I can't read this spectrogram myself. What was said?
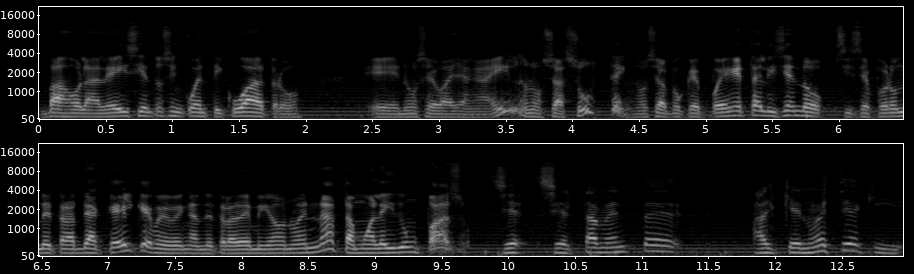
bajo la ley 154 eh, no se vayan a ir, no, se asusten? O sea, porque pueden estar diciendo, si se fueron detrás de aquel, que me vengan detrás de mí o no es nada, estamos a ley de un paso. ciertamente, al que no esté aquí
